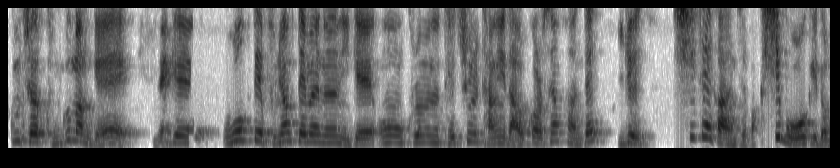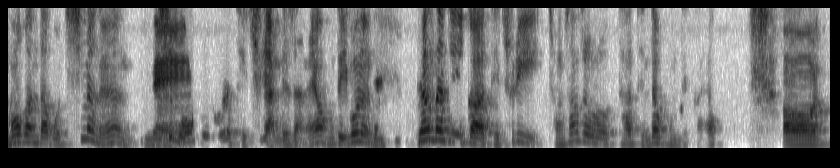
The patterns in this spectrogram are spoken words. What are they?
그럼 제가 궁금한 게 네. 이게 5억대 분양되면은 이게 어 그러면은 대출 당연히 나올 거라고 생각하는데 이게 시세가 이제 막 15억이 넘어간다고 치면은 네. 15억이 원래 대출이 안 되잖아요. 근데 이거는 네. 분양단지니까 대출이 정상적으로 다 된다고 보면 될까요? 어,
